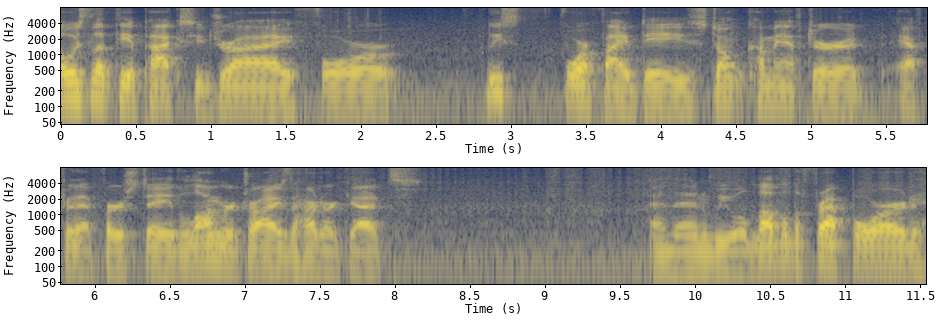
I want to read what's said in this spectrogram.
Always let the epoxy dry for at least four or five days. Don't come after it after that first day. The longer it dries, the harder it gets. And then we will level the fretboard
